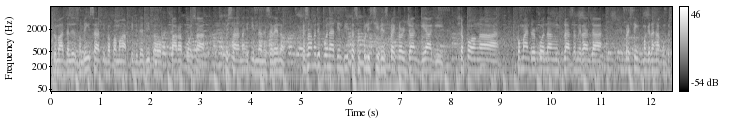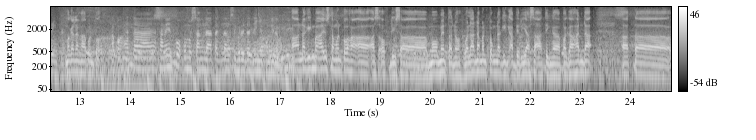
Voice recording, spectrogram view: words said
dumadalo sa misa at iba pa mga aktibidad dito para po sa upisahan ng itim na Nazareno. Kasama din po natin dito si Police Chief Inspector John Giagi. Siya po ang ah, commander po ng Plaza Miranda Precinct. Magandang hapon po sa inyo. Magandang hapon po. Apo, at ah, sa ngayon po, kumusta ang latag ng seguridad ninyo pong ginawa? Ah, naging maayos naman po ha, ah, as of this ah, moment ano. Wala naman pong naging aberya sa ating ah, paghahanda at ah,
